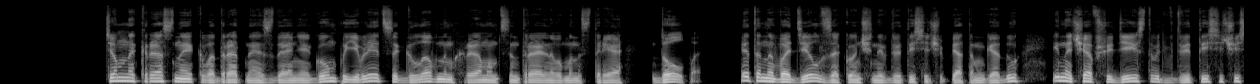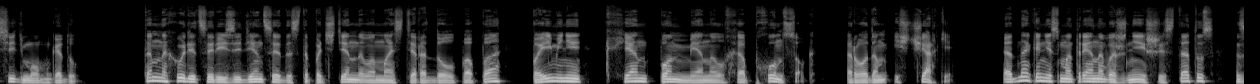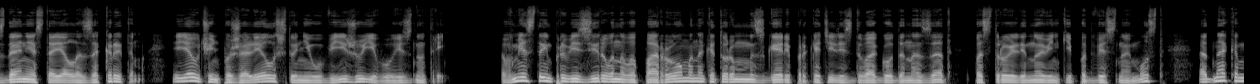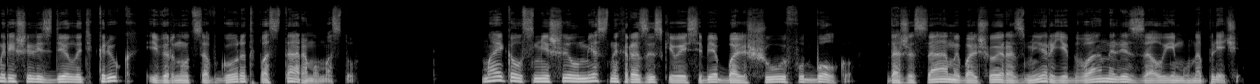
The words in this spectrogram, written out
Темно-красное квадратное здание Гомпа является главным храмом центрального монастыря Долпа. Это новодел, законченный в 2005 году и начавший действовать в 2007 году. Там находится резиденция достопочтенного мастера Долпапа по имени Кхян Помменал Хапхунсок, родом из Чарки, Однако, несмотря на важнейший статус, здание стояло закрытым, и я очень пожалел, что не увижу его изнутри. Вместо импровизированного парома, на котором мы с Гэри прокатились два года назад, построили новенький подвесной мост, однако мы решили сделать крюк и вернуться в город по старому мосту. Майкл смешил местных, разыскивая себе большую футболку. Даже самый большой размер едва налезал ему на плечи.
